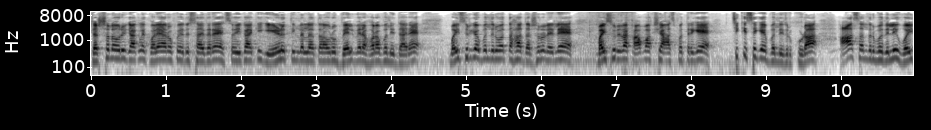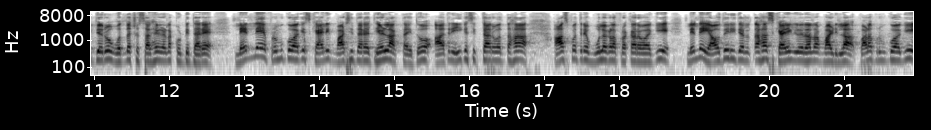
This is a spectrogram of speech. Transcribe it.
ದರ್ಶನ್ ಅವರು ಈಗಾಗಲೇ ಕೊಲೆ ಆರೋಪ ಎದುರಿಸ್ತಾ ಇದ್ದಾರೆ. ಸೊ ಹೀಗಾಗಿ ಏಳು ತಿಂಗಳ ನಂತರ ಅವರು ಬೇಲ್ ಬೇರೆ ಹೊರ ಬಂದಿದ್ದಾರೆ ಮೈಸೂರಿಗೆ ಬಂದಿರುವಂತಹ ದರ್ಶನ್ ಮೈಸೂರಿನ ಕಾಮಾಕ್ಷಿ ಆಸ್ಪತ್ರೆಗೆ ಚಿಕಿತ್ಸೆಗೆ ಬಂದಿದ್ರು ಕೂಡ ಆ ಸಂದರ್ಭದಲ್ಲಿ ವೈದ್ಯರು ಒಂದಷ್ಟು ಸಲಹೆಗಳನ್ನ ಕೊಟ್ಟಿದ್ದಾರೆ. ನಿನ್ನೆ ಪ್ರಮುಖವಾಗಿ ಸ್ಕ್ಯಾನಿಂಗ್ ಮಾಡಿಸಿದ್ದಾರೆ ಅಂತ ಹೇಳಲಾಗ್ತಾ ಇತ್ತು. ಆದರೆ ಈಗ ಸಿಗ್ತಾ ಇರುವಂತಹ ಆಸ್ಪತ್ರೆ ಮೂಲಗಳ ಪ್ರಕಾರವಾಗಿ ನಿನ್ನೆ ಯಾವುದೇ ರೀತಿಯಾದಂತಹ ಸ್ಕ್ಯಾನಿಂಗ್ ಮಾಡಿಲ್ಲ. ಬಹಳ ಪ್ರಮುಖವಾಗಿ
